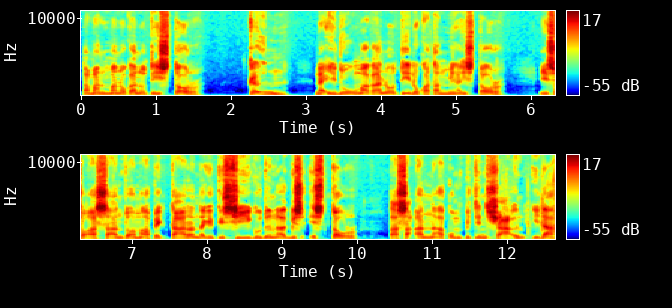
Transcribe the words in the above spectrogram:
Taman mano kano ti store. Kun, na iduma kano ti lukatan mi nga store. Iso asaan to ang maapektaran dagiti sigod ng agis store ta saan na akompetensyaan ila.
